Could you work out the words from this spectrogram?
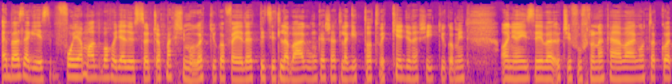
ebbe az egész folyamatba, hogy először csak megsimogatjuk a fejedet, picit levágunk esetleg itt ott, vagy kiegyenesítjük, amit anya izével öcsi fufronak elvágott, akkor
